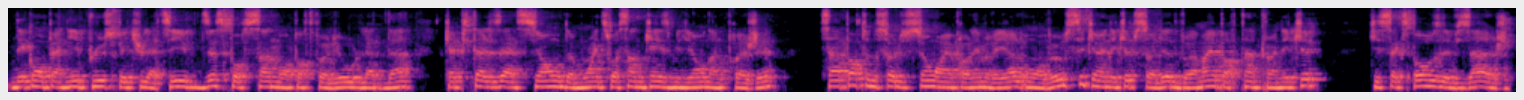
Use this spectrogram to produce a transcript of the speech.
des compagnies plus spéculatives, 10% de mon portfolio là-dedans, capitalisation de moins de 75 millions dans le projet ça apporte une solution à un problème réel. On veut aussi qu'il y ait une équipe solide, vraiment important, une équipe qui s'expose le visage,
